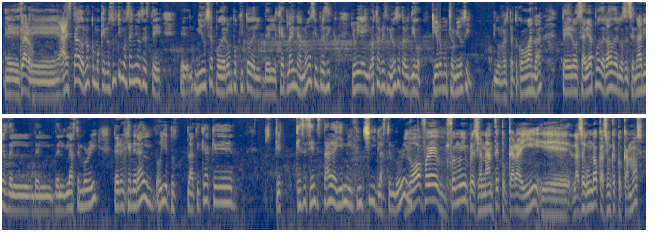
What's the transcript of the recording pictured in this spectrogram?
este, Claro. ha estado, ¿no? Como que en los últimos años este eh, Muse se apoderó un poquito del, del headliner, ¿no? Siempre sí, yo veía y otra vez Muse, otra vez digo, quiero mucho a Muse y lo respeto como banda, pero se había apoderado de los escenarios del, del, del Glastonbury, pero en general, oye, pues platica que, pues, qué, qué se siente estar ahí en el pinche Glastonbury. No, fue, fue muy impresionante tocar ahí. eh, la segunda ocasión que tocamos.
